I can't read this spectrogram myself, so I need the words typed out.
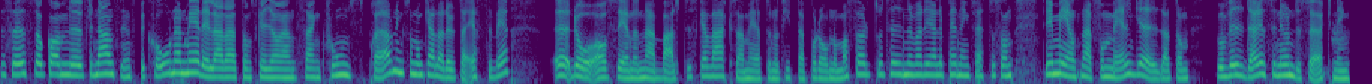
precis, så kom ju Finansinspektionen meddelade att de ska göra en sanktionsprövning som de kallar det utav SCB e eh, Eh, då avseende den här baltiska verksamheten och titta på dem. De har följt rutiner vad det gäller penningtvätt och sånt. Det är mer en sån här formell grej att de går vidare i sin undersökning.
